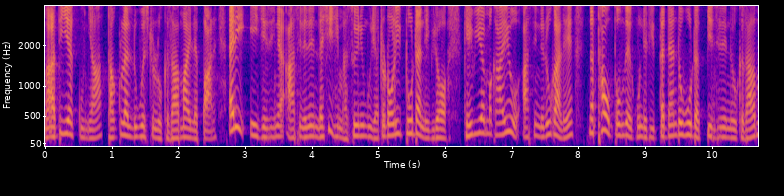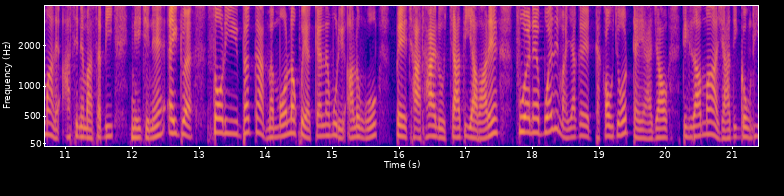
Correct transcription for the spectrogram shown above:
မာအတီယက်ကူညာဒေါက်ကလတ်လူးဝစ်တို့လိုကစားသမားတွေလည်းပါတယ်အဲ့ဒီ agency နဲ့အာဆင်နယ်လက်ရှိချိန်မှာဆွေးနွေးမှုတွေတော်တော်လေးတိုးတက်နေပြီးတော့ဂေဘရီယယ်မကာယီကိုအာဆင်နယ်တို့ကလည်း2030ခုနှစ်ထိတက်တန်းတိုးဖို့အတွက်ပြင်ဆင်နေလို့ကစားသမားလည်းအာဆင်နယ်မှာဆက်ပြီးနေကျင်တယ်အဲ့ဒီအတွက် sorry ဘက်ကမမောလောက်ဖွယ်ကန်လန့်မှုတွေအားလုံးကိုပယ်ချထားလို့ကြားသိရပါတယ်ဖူအန်နယ်ပွဲစဉ်မှာရခဲ့တဲ့တကောက်ကျော်တန်ရာကြောင့်ဒီကစားသမားကယာတီကုန်ထိ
